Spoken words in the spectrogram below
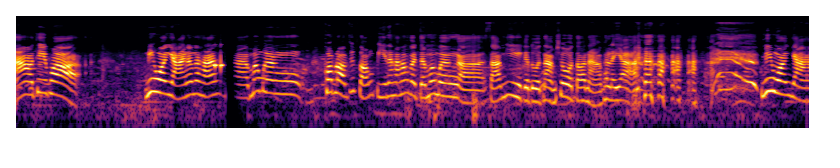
เอาที่พ่อ มีห่วงยางแล้วนะคะอ่าเมื่อเมืองครบรอบ 12 ปีนะคะเขาก็จะเมื่อเมืองอ่าสามีกระโดดน้ำโชว์ต่อหนาภรรยา มีห่วงยาง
